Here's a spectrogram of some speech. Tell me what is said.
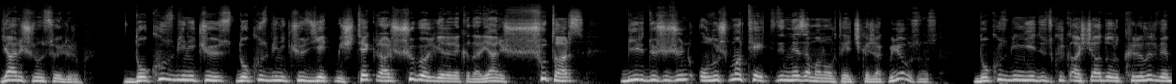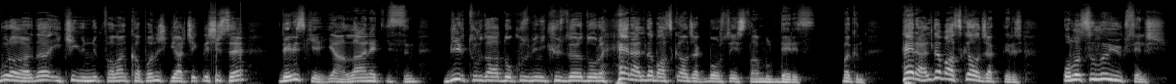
Yani şunu söylüyorum. 9200, 9270 tekrar şu bölgelere kadar yani şu tarz bir düşüşün oluşma tehdidi ne zaman ortaya çıkacak biliyor musunuz? 9740 aşağı doğru kırılır ve buralarda 2 günlük falan kapanış gerçekleşirse deriz ki ya lanet gitsin bir tur daha 9200'lere doğru herhalde baskı alacak Borsa İstanbul deriz. Bakın herhalde baskı alacak deriz. Olasılığı yükseliş.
